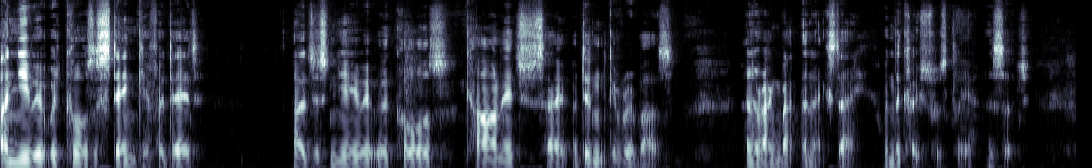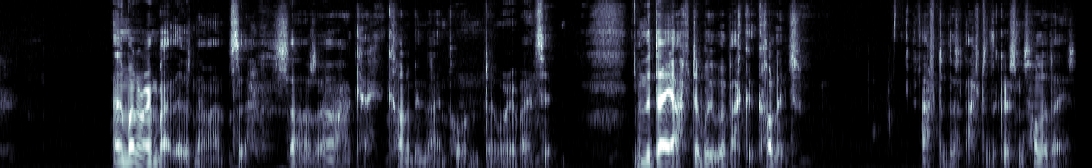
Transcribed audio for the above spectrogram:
I knew it would cause a stink if I did. I just knew it would cause carnage, so I didn't give her a buzz and I rang back the next day when the coast was clear, as such. And when I rang back, there was no answer. So I was like, oh, okay, can't have been that important. Don't worry about it. And the day after, we were back at college after the after the Christmas holidays.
